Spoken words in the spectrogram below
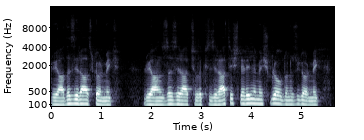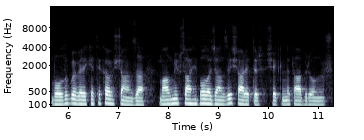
Rüyada ziraat görmek. Rüyanızda ziraatçılık, ziraat işleriyle meşgul olduğunuzu görmek, bolluk ve berekete kavuşacağınıza, mal mülk sahibi olacağınızı işarettir şeklinde tabir olunur.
